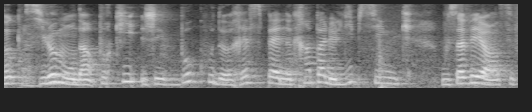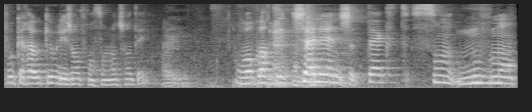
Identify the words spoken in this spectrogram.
Donc, si le monde, hein, pour qui j'ai beaucoup de respect, ne craint pas le lip sync, vous savez, hein, ces faux karaokés où les gens font semblant de chanter, ou encore tes challenges, textes, sons, mouvements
